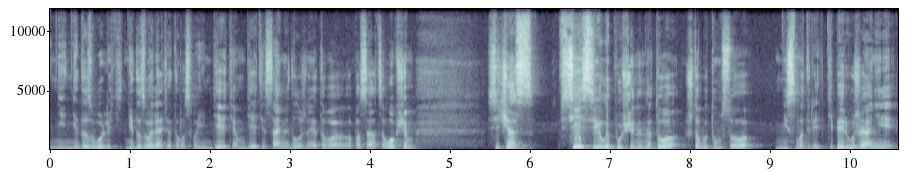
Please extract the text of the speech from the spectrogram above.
не, не, дозволить, не дозволять этого своим детям, дети сами должны этого опасаться. В общем, сейчас все силы пущены на то, чтобы Тумсо не смотреть. Теперь уже они,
